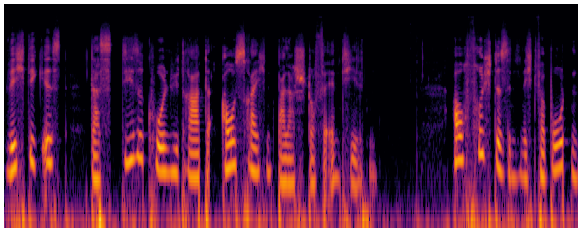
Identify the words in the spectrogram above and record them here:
Wichtig ist, dass diese Kohlenhydrate ausreichend Ballaststoffe enthielten. Auch Früchte sind nicht verboten,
